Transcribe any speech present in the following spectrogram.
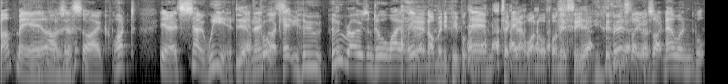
bumped me, and I was just like, what? You know, it's so weird. Yeah, you of course. like who who rows into a whale ever? Yeah, not many people can And- take tick that one off on their CV. Yeah. Firstly, it was like no one will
